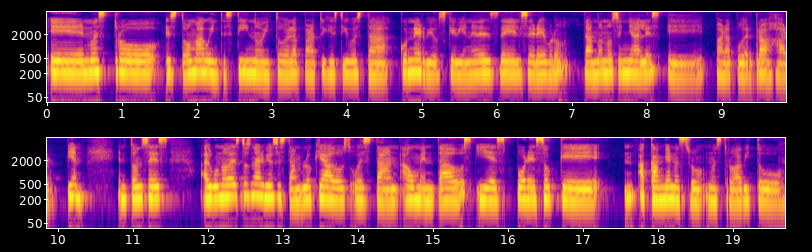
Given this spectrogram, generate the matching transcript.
eh, nuestro estómago, intestino y todo el aparato digestivo está con nervios que viene desde el cerebro dándonos señales eh, para poder trabajar bien. Entonces, algunos de estos nervios están bloqueados o están aumentados y es por eso que mm, cambia nuestro, nuestro hábito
